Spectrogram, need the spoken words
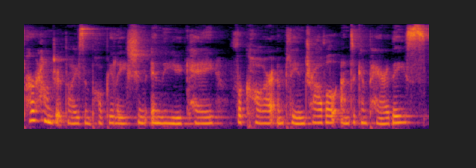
per 100,000 population in the UK for car and plane travel and to compare these.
